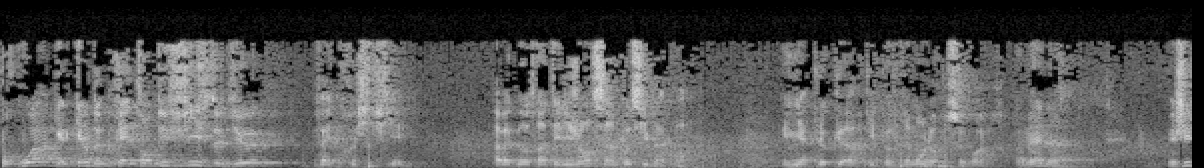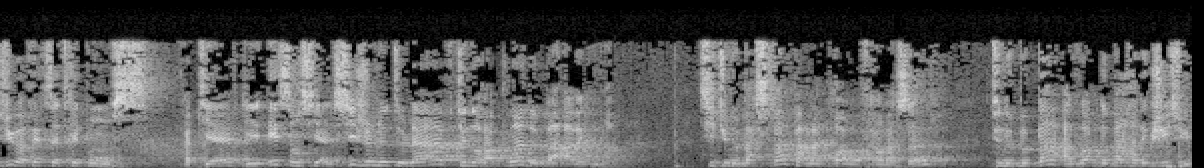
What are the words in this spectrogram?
Pourquoi quelqu'un de prétendu fils de Dieu va être crucifié? Avec notre intelligence, c'est impossible à croire. Il n'y a que le cœur qui peut vraiment le recevoir. Amen. Jésus va faire cette réponse à Pierre qui est essentielle. Si je ne te lave, tu n'auras point de part avec moi. Si tu ne passes pas par la croix, mon frère, ma sœur, tu ne peux pas avoir de part avec Jésus.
